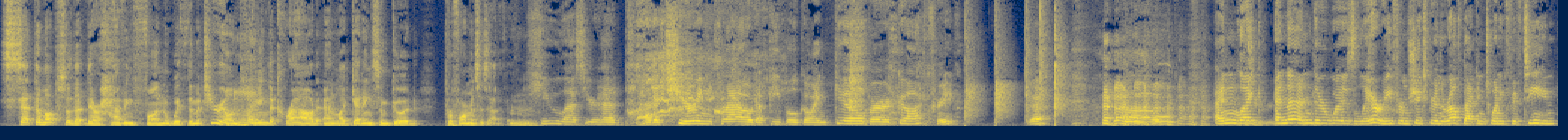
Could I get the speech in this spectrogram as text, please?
set them up so that they're having fun with the material and playing the crowd and like getting some good performances out of it. Hugh last year had had a cheering crowd of people going Gilbert Gottfried. Um, and like, and then there was Larry from Shakespeare in the Rough back in 2015,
